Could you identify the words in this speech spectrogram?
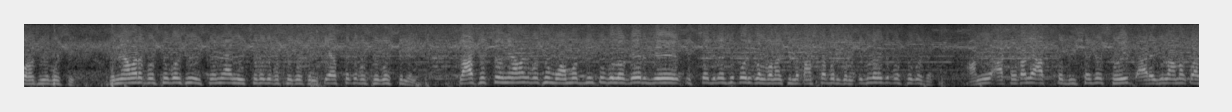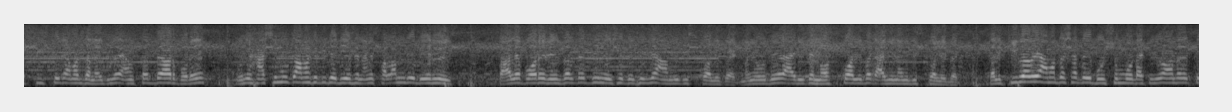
পড়াশোনা করছি। উনি আমার প্রশ্ন থেকে প্রশ্ন করছিলেন ক্লাস থেকে প্রশ্ন করছিলেন? প্লাস হচ্ছে উনি আমাকে প্রশ্ন পরিকল্পনা ছিল, পাঁচটা পরিকল্পনা, এগুলো থেকে প্রশ্ন করছেন। আমি টোটালি আত্মবিশ্বাসের সহিত, আর এগুলো আমার ক্লাস সিক্স থেকে আমার জানা, এগুলো অ্যান্সার দেওয়ার পরে উনি হাসি মুখে আমাকে দিতে দিয়েছেন, আমি সালাম দিয়ে বের হয়েছি। তাহলে পরে রেজাল্টের দিন এসে দেখি যে আমি ডিসকোয়ালিফাইড মানে ওদের আইডিতে নট কোয়ালিফাইড আমি আমি ডিসকোয়ালিফাইড তাহলে কীভাবে আমাদের সাথে এই বৈষম্যটা কীভাবে আমাদেরকে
